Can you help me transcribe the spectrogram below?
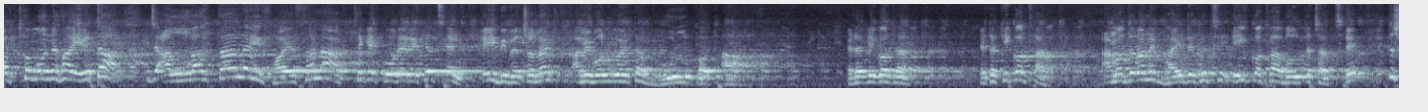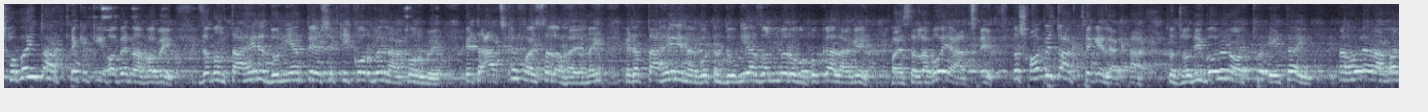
অর্থ মনে হয় এটা যে আল্লাহ তাআলা এই ফয়সালা আগ থেকে করে রেখেছেন। এই বিবেচনায় আমি বলব এটা ভুল কথা। এটা কি কথা? এটা কি কথা? আমাদের অনেক ভাই দেখেছি এই কথা বলতে চাচ্ছে যে সবাই তো আগ থেকে কি হবে না হবে। যেমন তাহেরে দুনিয়াতে এসে কি করবে না করবে, এটা আজকে ফয়সালা হয় নাই, এটা তাহেরি না, গোটা দুনিয়া জন্মেরও বহুকাল আগে ফয়সালা হয়ে আছে। তো সবই তো আগ থেকে লেখা। তো যদি বলেন অর্থ এটাই, তাহলে আর আমার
